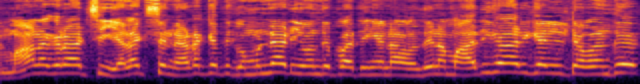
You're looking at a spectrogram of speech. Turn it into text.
மாநகராட்சி எலெக்ஷன் நடக்கிறதுக்கு முன்னாடி வந்து பாத்தீங்கன்னா வந்து நம்ம அதிகாரிகள்கிட்ட வந்து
